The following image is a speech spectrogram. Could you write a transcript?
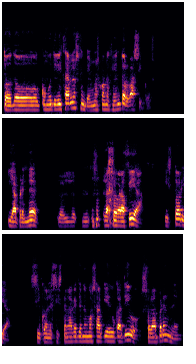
todo cómo utilizarlo sin tener unos conocimientos básicos. Y aprender la geografía, historia. Si con el sistema que tenemos aquí educativo solo aprenden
